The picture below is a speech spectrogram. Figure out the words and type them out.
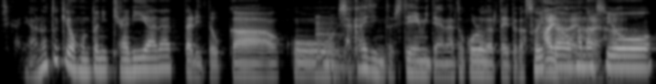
確かに、あの時は本当にキャリアだったりとか、うこう、社ん。会人としてみたいなところだったりとか、そういっはいたお。話を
